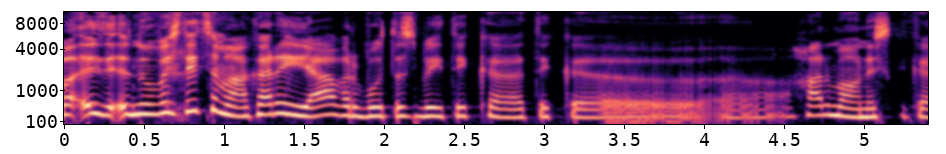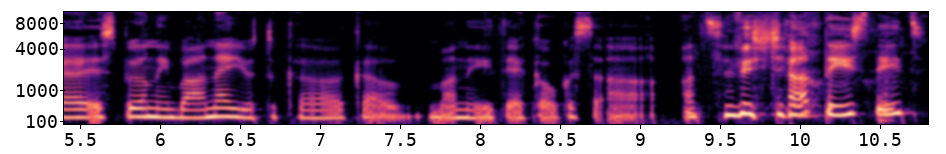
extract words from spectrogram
nu, visticamāk, arī jā, varbūt tas bija tik, tik uh, harmoniski, ka es pilnībā nejūtu, ka, ka manī tiek kaut kas uh, atsevišķi attīstīts.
